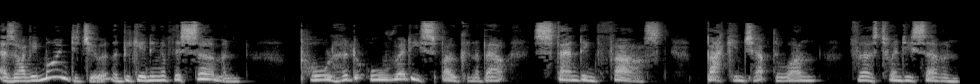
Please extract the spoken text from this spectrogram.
as I reminded you at the beginning of this sermon, Paul had already spoken about standing fast back in chapter 1, verse 27.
